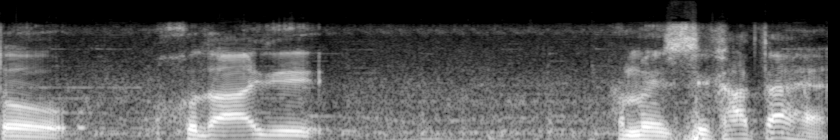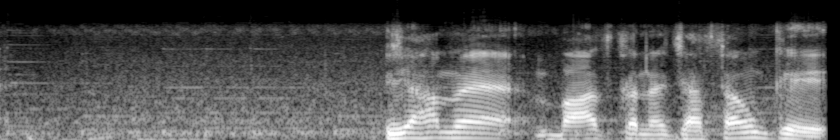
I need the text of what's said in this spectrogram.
तो खुदा ये हमें सिखाता है। यहाँ मैं बात करना चाहता हूँ कि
